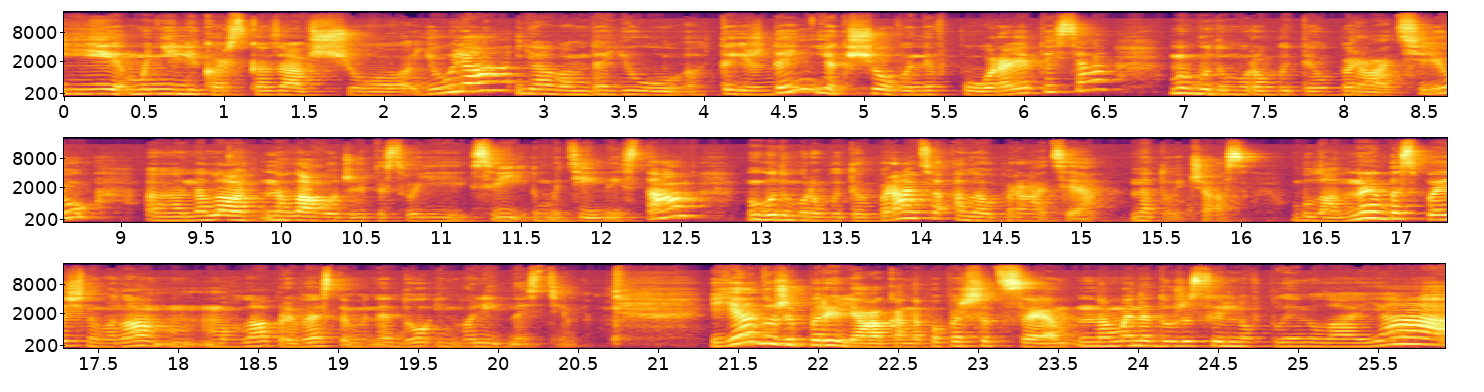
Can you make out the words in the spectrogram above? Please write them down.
і мені лікар сказав, що Юля, я вам даю тиждень, якщо ви не впораєтеся, ми будемо робити операцію, е, нала- налагоджуйте свої, свій емоційний стан. Ми будемо робити операцію, але операція на той час була небезпечна, вона могла привести мене до інвалідності. Я дуже перелякана. По-перше, це на мене дуже сильно вплинуло. Я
